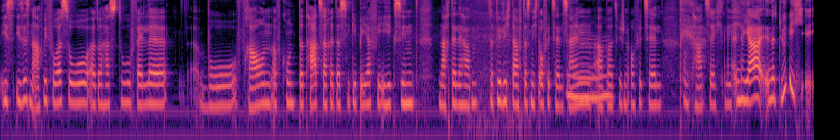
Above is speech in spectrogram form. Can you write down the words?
Ist, ist es nach wie vor so, oder hast du Fälle, wo Frauen aufgrund der Tatsache, dass sie gebärfähig sind, Nachteile haben? Natürlich darf das nicht offiziell sein, mm. aber zwischen offiziell und tatsächlich. Naja, natürlich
